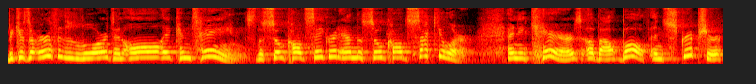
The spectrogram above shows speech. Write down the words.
Because the earth is the Lord's and all it contains, the so called sacred and the so called secular. And He cares about both. And Scripture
